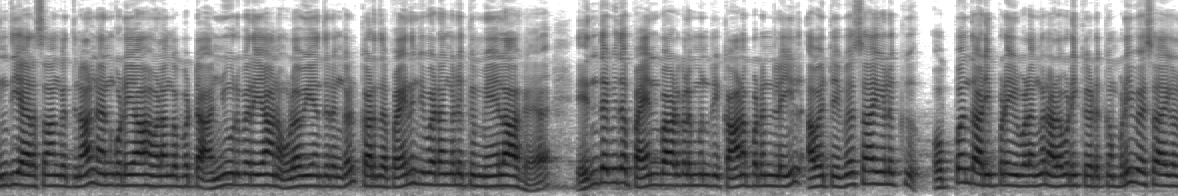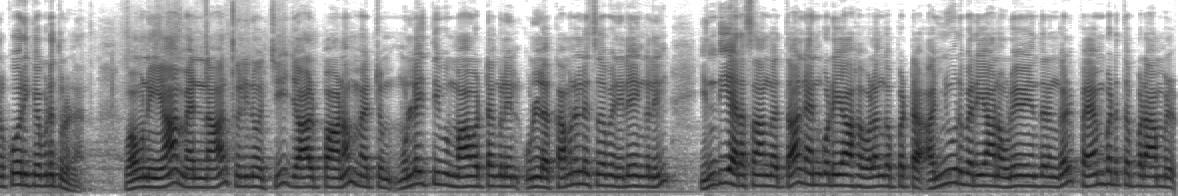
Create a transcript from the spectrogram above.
இந்திய அரசாங்கத்தினால் நன்கொடையாக வழங்கப்பட்ட அஞ்சூறு வரையான உளவு இயந்திரங்கள் கடந்த பதினஞ்சு வருடங்களுக்கு மேலாக எந்தவித பயன்பாடுகளுமின்றி காணப்படும் நிலையில் அவற்றை விவசாயிகளுக்கு ஒப்பந்த அடிப்படையில் வழங்க நடவடிக்கை எடுக்கும்படி விவசாயிகள் கோரிக்கை விடுத்துள்ளனர். வவுனியா மன்னார் கிளிநொச்சி ஜாழ்ப்பாணம் மற்றும் முல்லைத்தீவு மாவட்டங்களில் உள்ள கமநல சேவை நிலையங்களில் இந்திய அரசாங்கத்தால் நன்கொடையாக வழங்கப்பட்ட அஞ்சூறு வரையான உளவு இயந்திரங்கள் பயன்படுத்தப்படாமல்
